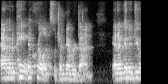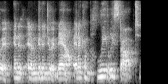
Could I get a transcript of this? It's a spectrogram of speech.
and I'm going to paint in acrylics, which I've never done and I'm going to do it and, and I'm going to do it now. And I completely stopped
